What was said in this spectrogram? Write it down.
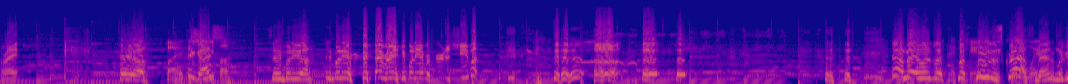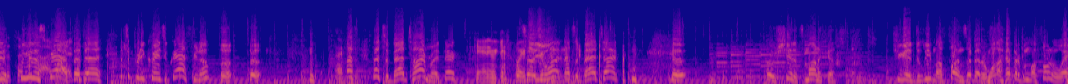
right? Hey, uh, Buy the Hey, guys. Shiba. has anybody, uh, anybody ever, ever anybody ever heard of Shiba? yeah, man, look, look, look, look at this graph, man. Look at, look at this graph. That, uh, that's a pretty crazy graph, you know? that's, that's a bad time right there. Can't even get away Tell you what, that's a bad time. oh shit, it's Monica. If you're gonna delete my funds, I better I better put my phone away.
